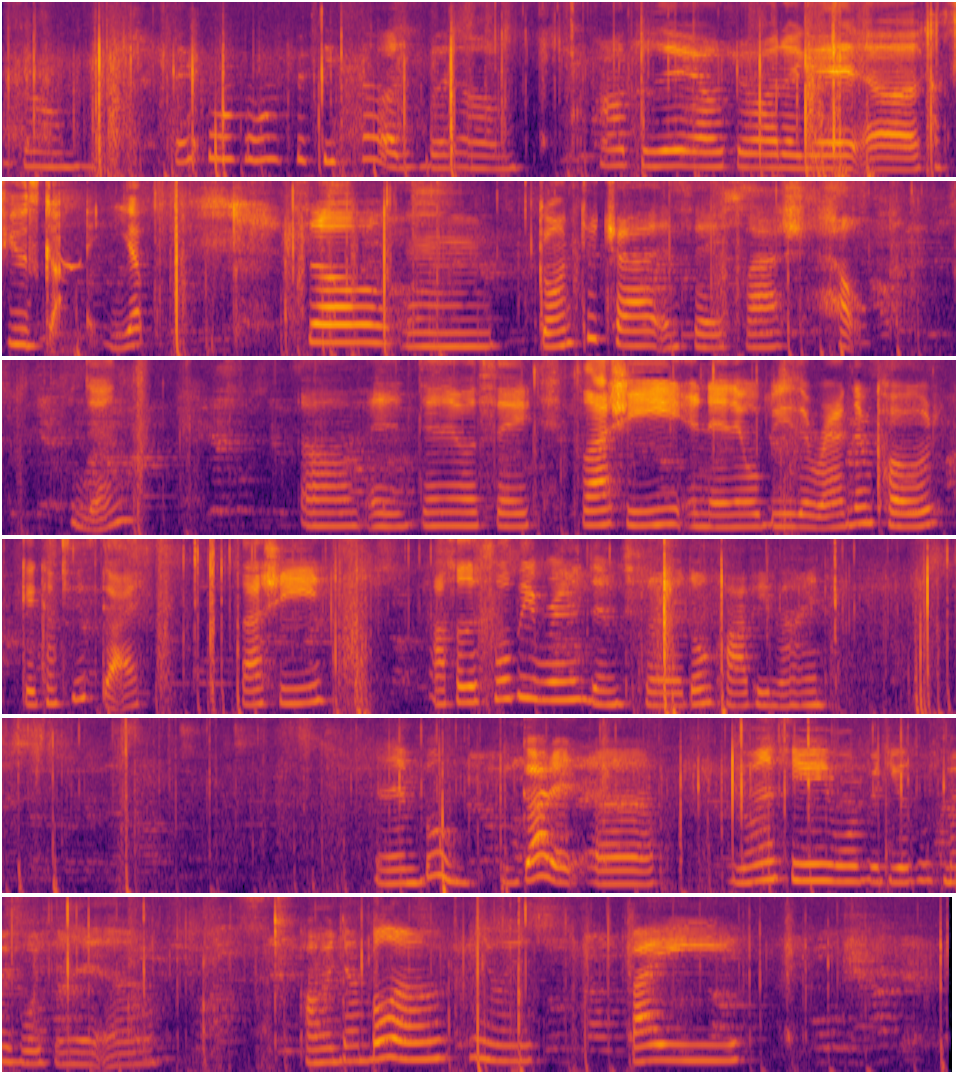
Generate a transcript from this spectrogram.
Um, thankful for 50 subs, but um, today I'll show how to get a confused guy. Yep. So um, go into chat and say slash help, and then um, and then it will say slash e, and then it will be the random code get confused guy slash e. Also, this will be random, so don't copy mine. And then boom, you got it. Uh, if you want to see more videos with my voice in it, uh, comment down below. Anyways, bye.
